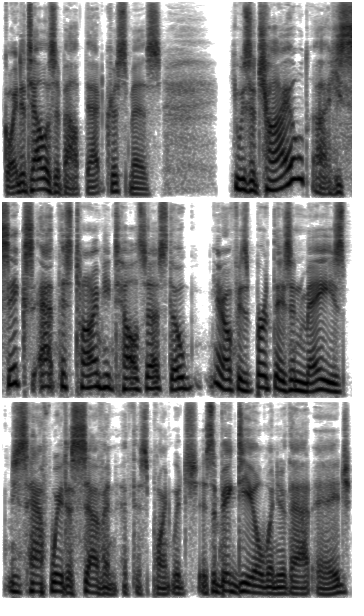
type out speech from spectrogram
going to tell us about that Christmas. He was a child. Uh, he's six at this time, he tells us, though, you know, if his birthday's in May, he's, he's halfway to seven at this point, which is a big deal when you're that age.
